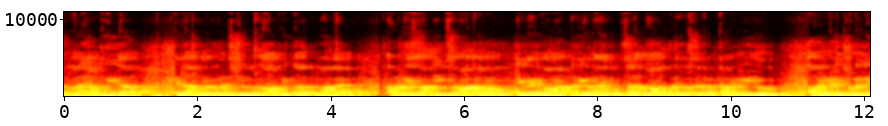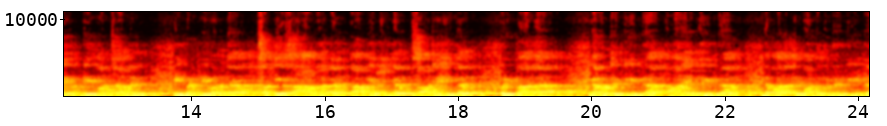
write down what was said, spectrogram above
ثم الحمد لله எல்லா புகழ்ச்சியும் அல்லாஹ் குறித்தாகட்டுமாக அவருடைய சாந்தியும் சமாதானமும் எம்பெருமான நபிகள் நாயகம் அவர்கள் அடிச்சூழலை அப்படியே மாற்றாமல் பின்பற்றி வந்த சத்திய சகாபாக்கள் தாகியங்கள் சுவாதிகள் குறிப்பாக அமர்ந்திருக்கின்ற அமர்ந்திருக்கின்ற இந்த உலகத்தில் வாழ்ந்து கொண்டிருக்கின்ற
